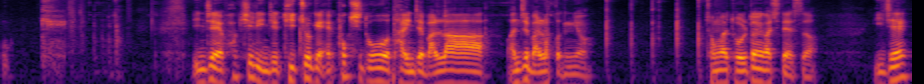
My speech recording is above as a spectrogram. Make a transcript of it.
오케이. 이제 확실히 이제 뒤쪽에 에폭시도 다 이제 말라 완전 말랐거든요. 정말 돌덩이 같이 됐어. 이제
